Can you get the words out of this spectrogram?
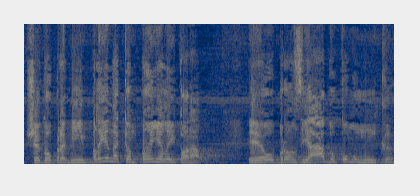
chegou para mim em plena campanha eleitoral. Eu bronzeado como nunca,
